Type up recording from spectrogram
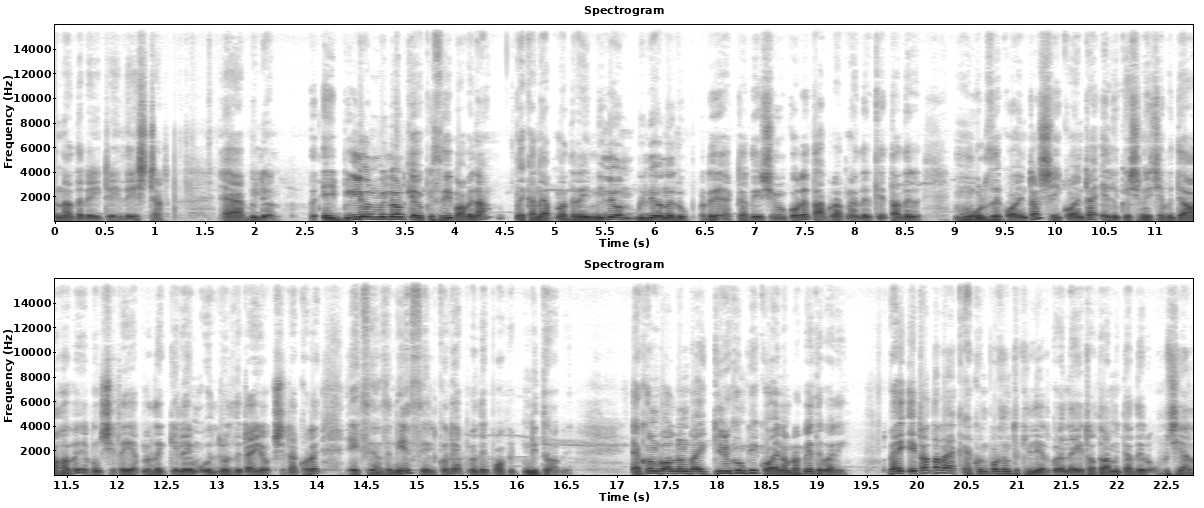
এনাদের এইটা এই যে স্টার বিলিয়ন এই বিলিয়ন মিলিয়ন কেউ কিছুই পাবে না। এখানে আপনাদের এই মিলিয়ন বিলিয়নের উপরে একটা রেশিও করে তারপর আপনাদেরকে তাদের মূল যে কয়েনটা সেই কয়েনটা এডুকেশন হিসেবে দেওয়া হবে এবং সেটাই আপনাদের ক্লেম উইথড্র যেটাই হোক, সেটা করে এক্সচেঞ্জে নিয়ে সেল করে আপনাদের প্রফিট নিতে হবে। এখন বলবেন ভাই কীরকম কি কয়েন আমরা পেতে পারি? ভাই, এটা তারা এখন পর্যন্ত ক্লিয়ার করে নাই। এটা তো আমি তাদের অফিসিয়াল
